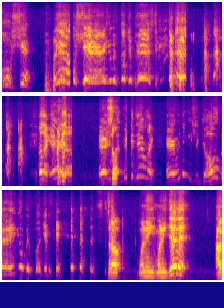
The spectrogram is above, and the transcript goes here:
oh shit, yeah, oh shit, Aaron, he's gonna be fucking pissed. I was like, Aaron, uh, Aaron, so- me and Jim were like, Aaron, we think you should go, man. Gonna be fucking pissed. So when he when he did it, I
